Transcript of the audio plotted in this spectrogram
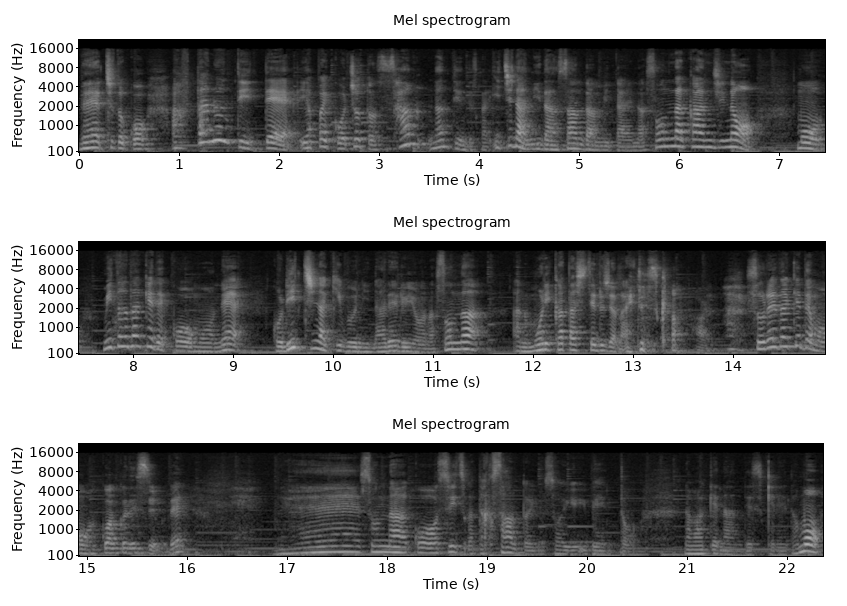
ねちょっとこうアフタヌーンティーってやっぱりこうちょっと3なんて言うんですか1段2段3段みたいなそんな感じのもう見ただけでこうもうねこうリッチな気分になれるようなそんなあの盛り方してるじゃないですか、はい、それだけでもワクワクですよね。ねそんなこうスイーツがたくさんというそういうイベントなわけなんですけれども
